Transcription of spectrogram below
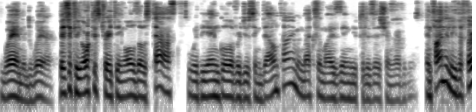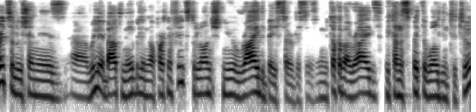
when and where. Basically, orchestrating all those tasks with the end goal of reducing downtime and maximizing utilization revenues. And finally, the third solution is uh, really about enabling our partner fleets to launch new ride-based services. When we talk about rides, we kind of split the world into two.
